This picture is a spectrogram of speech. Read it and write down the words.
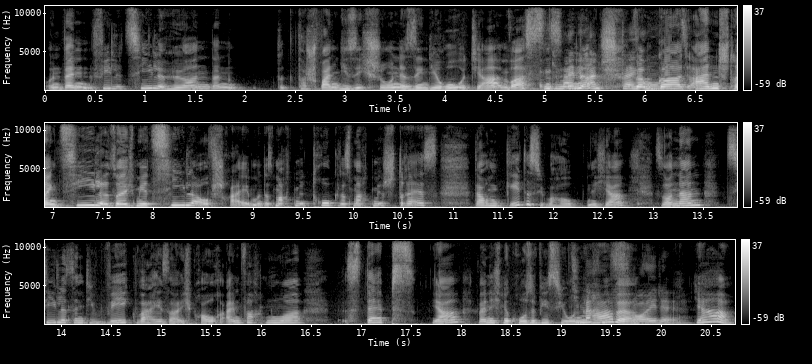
und wenn viele Ziele hören, dann verspannen die sich schon, da sehen die rot, ja, im wahrsten Ich meine Sinne. Anstrengung Sagen, oh Gott, so. anstrengend, Ziele, soll ich mir Ziele aufschreiben? Und das macht mir Druck, das macht mir Stress. Darum geht es überhaupt nicht, ja. Sondern Ziele sind die Wegweiser. Ich brauche einfach nur Steps, ja, wenn ich eine große Vision Die habe. Freude. Ja,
